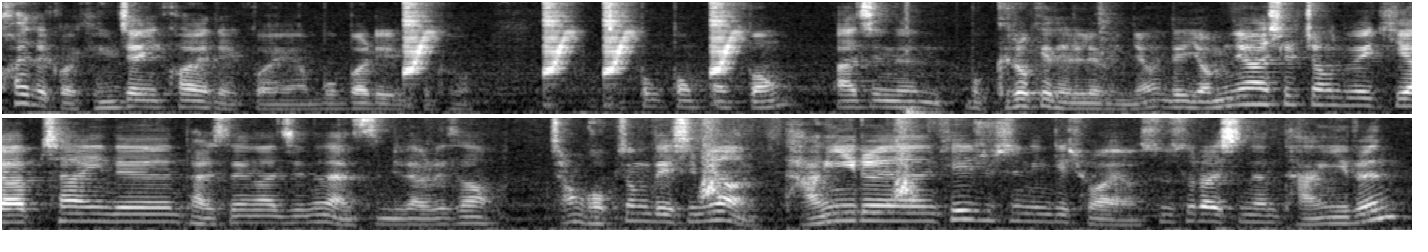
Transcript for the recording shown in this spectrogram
커야 될 거예요. 굉장히 커야 될 거예요. 모발이 이렇게 뭐 뽕뽕뽕뽕 빠지는 뭐 그렇게 되려면요. 근데 염려하실 정도의 기압 차이는 발생하지는 않습니다. 그래서 정 걱정되시면 당일은 피해 주시는 게 좋아요. 수술하시는 당일은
